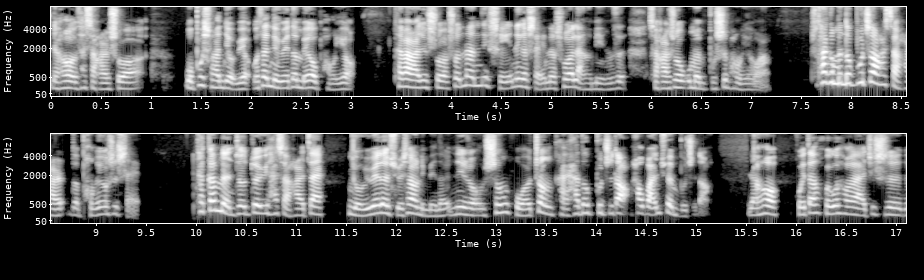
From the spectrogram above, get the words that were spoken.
然后他小孩说我不喜欢纽约，我在纽约都没有朋友，他爸爸就说说那那谁那个谁呢？说了两个名字，小孩说我们不是朋友啊，就他根本都不知道他小孩的朋友是谁。他根本就对于他小孩在纽约的学校里面的那种生活状态，他都不知道，他完全不知道。然后回到回过头来，就是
